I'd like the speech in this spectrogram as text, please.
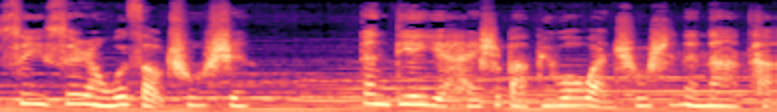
所以虽然我早出生，但爹也还是把比我晚出生的娜塔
